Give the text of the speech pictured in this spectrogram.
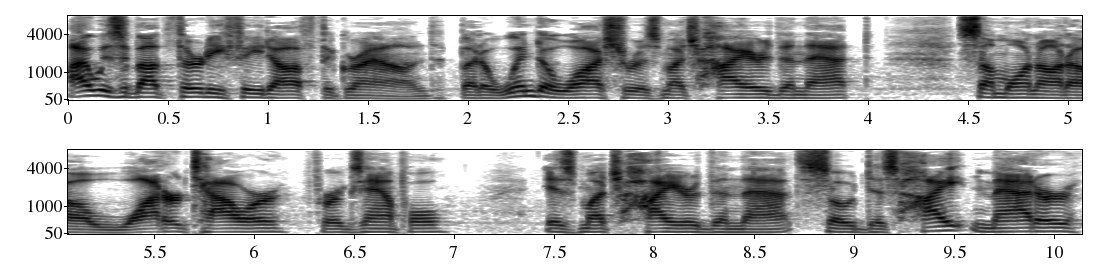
I was about 30 feet off the ground but a window washer is much higher than that. Someone on a water tower for example is much higher than that. So does height matter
